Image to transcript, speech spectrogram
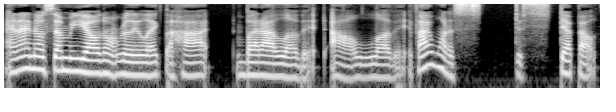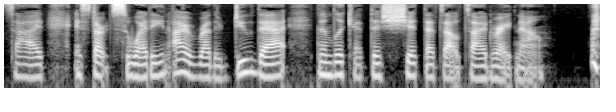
And I know some of y'all don't really like the hot, but I love it. I'll love it. If I want to to step outside and start sweating. I would rather do that than look at this shit that's outside right now.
